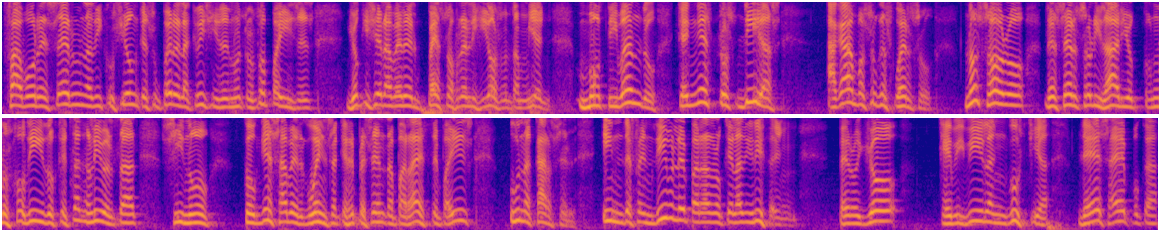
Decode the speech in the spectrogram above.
favorecer una discusión que supere la crisis de nuestros dos países, yo quisiera ver el peso religioso también, motivando que en estos días hagamos un esfuerzo, no solo de ser solidarios con los jodidos que están en libertad, sino con esa vergüenza que representa para este país una cárcel indefendible para los que la dirigen. Pero yo que viví la angustia de esa época,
